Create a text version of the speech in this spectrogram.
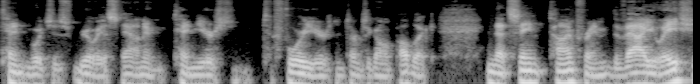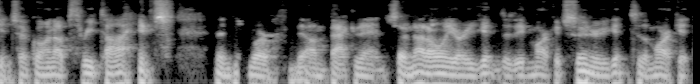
ten, which is really astounding, ten years to four years in terms of going public. In that same time frame, the valuations have gone up three times than they were um, back then. So not only are you getting to the market sooner, you're getting to the market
